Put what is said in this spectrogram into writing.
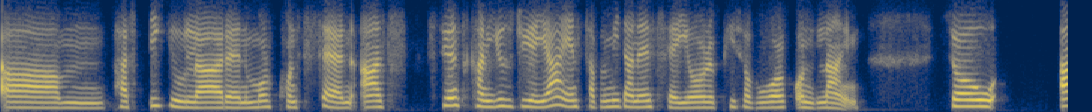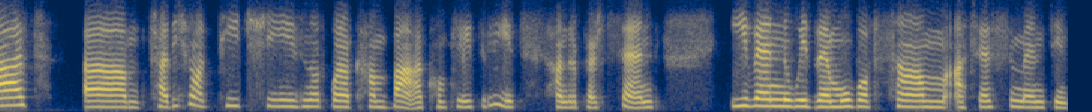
um, particular and more concerned as students can use GAI and submit an essay or a piece of work online. So as um, traditional teaching is not going to come back completely, it's 100%. Even with the move of some assessment in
